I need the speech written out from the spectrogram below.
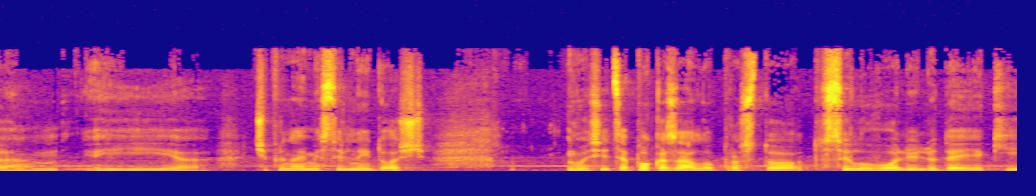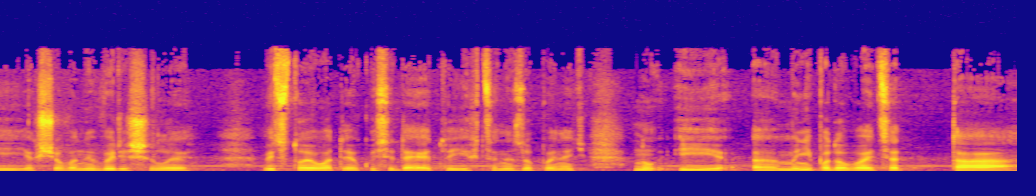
ем, і, е, чи принаймні сильний дощ. Ось і це показало просто силу волі людей, які, якщо вони вирішили відстоювати якусь ідею, то їх це не зупинить. Ну і е, мені подобається та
